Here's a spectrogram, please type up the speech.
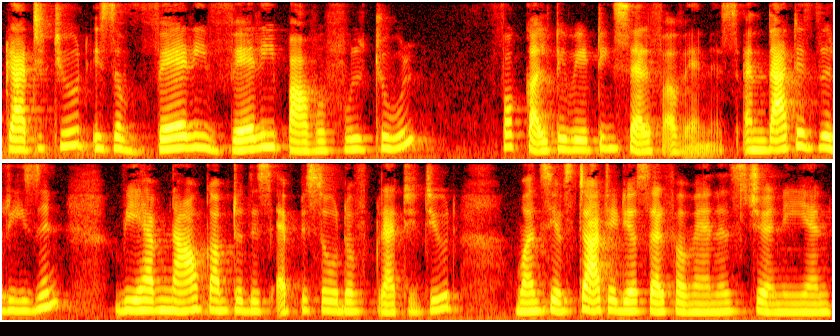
gratitude is a very, very powerful tool for cultivating self awareness. And that is the reason we have now come to this episode of gratitude. Once you've started your self awareness journey and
